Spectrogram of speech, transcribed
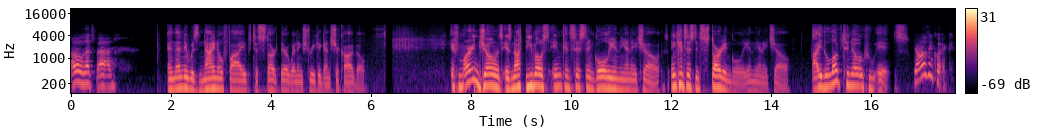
Oh, that's bad. And then it was 905 to start their winning streak against Chicago. If Martin Jones is not the most inconsistent goalie in the NHL, inconsistent starting goalie in the NHL, I'd love to know who is. Jonathan Quick.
